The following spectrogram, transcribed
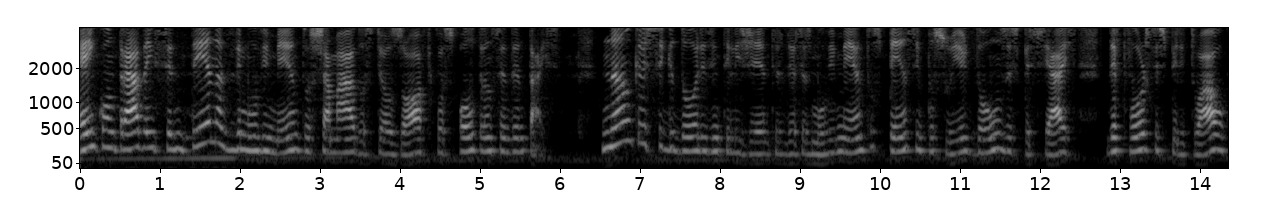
É encontrada em centenas de movimentos chamados teosóficos ou transcendentais. Não que os seguidores inteligentes desses movimentos pensem possuir dons especiais de força espiritual,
